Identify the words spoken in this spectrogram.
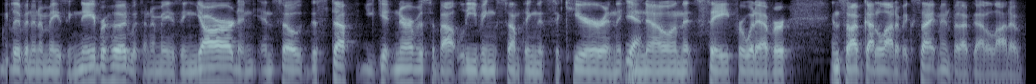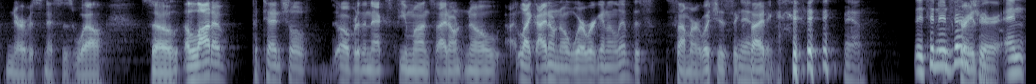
we live in an amazing neighborhood with an amazing yard and and so the stuff you get nervous about leaving something that's secure and that Yeah. you know and that's safe or whatever and so i've got a lot of excitement but i've got a lot of nervousness as well so a lot of potential over the next few months i don't know like i don't know where we're going to live this summer which is exciting Yeah. It's an It's crazy. adventure. And,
